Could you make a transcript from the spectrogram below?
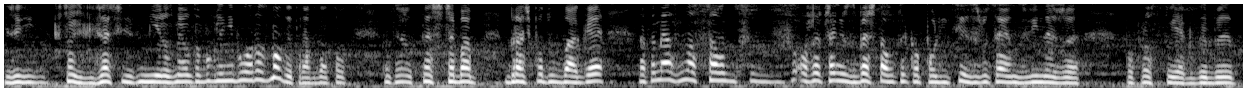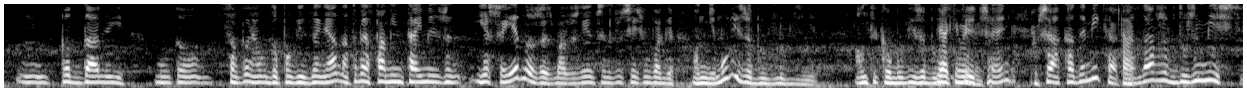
Jeżeli ktoś grzecznie z nim nie rozmawiał, to w ogóle nie było rozmowy, prawda? To, to też, też trzeba brać pod uwagę. Natomiast no, sąd w orzeczeniu zbeształ tylko policję, zrzucając winę, że po prostu jak gdyby mm, poddali mu to, co miał do powiedzenia. Natomiast pamiętajmy, że jeszcze jedną rzecz, Mariusz, nie wiem, czy zwróciłeś uwagę, on nie mówi, że był w Lublinie. On tylko mówi, że był Jakim styczeń przy akademikach, Tak. prawda? Że w dużym mieście.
